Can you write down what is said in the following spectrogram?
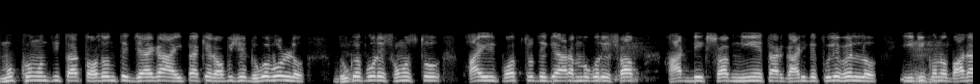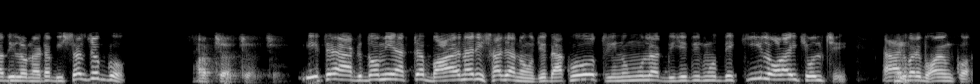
মুখ্যমন্ত্রী তার তদন্তের জায়গা আইপ্যাকের অফিসে ঢুকে পড়ল। ঢুকে পড়ে সমস্ত ফাইল পত্র থেকে আরম্ভ করে সব হার্ড ডিস্ক সব নিয়ে তার গাড়িতে তুলে ফেলল। ইডি হুম। কোনো বাধা দিল না। এটা বিশ্বাসযোগ্য? আচ্ছা আচ্ছা আচ্ছা। এটা একদমই একটা বায়ানারি সাজানো যে দেখো তৃণমূল আর বিজেপির মধ্যে কি লড়াই চলছে। একবারে ভয়ঙ্কর।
